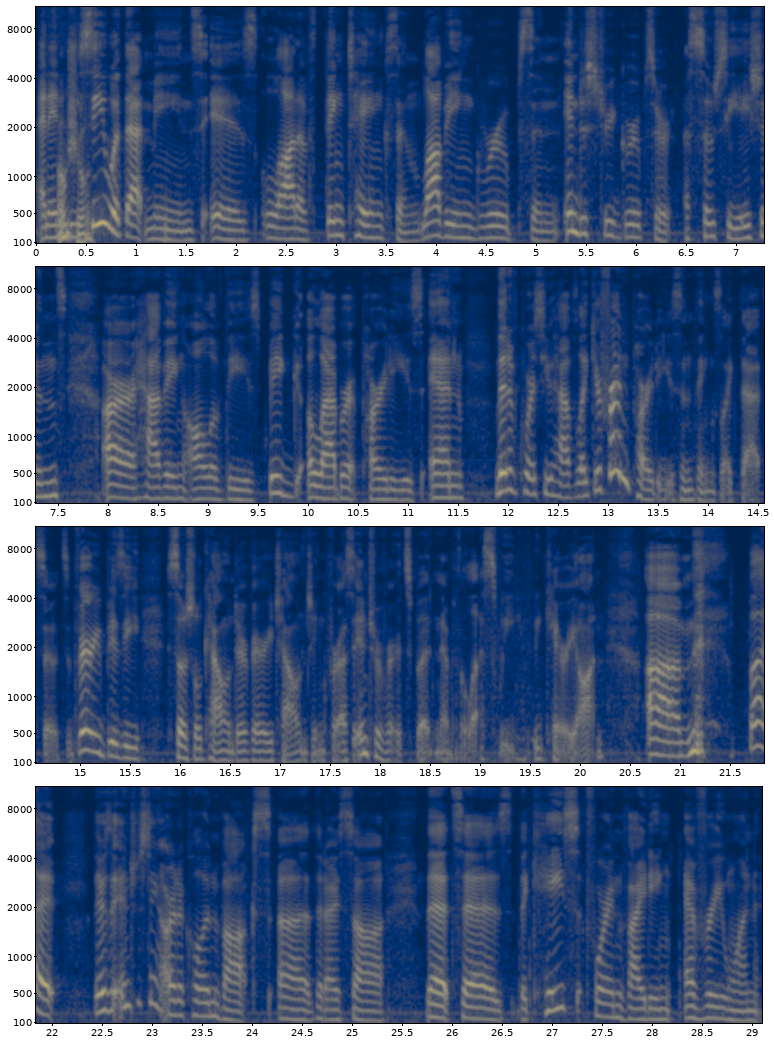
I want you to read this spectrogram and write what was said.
And in Oh, sure. DC, what that means is a lot of think tanks and lobbying groups and industry groups or associations are having all of these big, elaborate parties. And then, of course, you have like your friend parties and things like that. So it's a very busy social calendar, very challenging for us introverts, but nevertheless, we, we carry on. Um, but there's an interesting article in Vox uh, that I saw that says the case for inviting everyone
